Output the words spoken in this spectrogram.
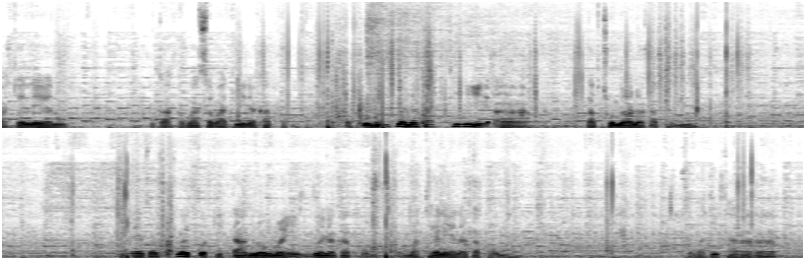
บัตรไทยแลนด์ประกาศคำว่าสวัสดีนะครับผมขอบคุณเพื่อนๆนะครับที่รับชมเรานะครับผมแม่ก็ช่วยกดติดตามน้องใหม่ด้วยนะครับผมของบัตรไทยแลนด์นะครับผม สวัสดีครับ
